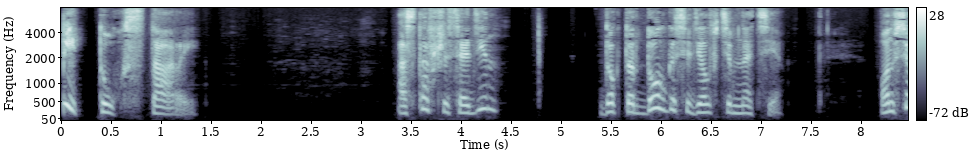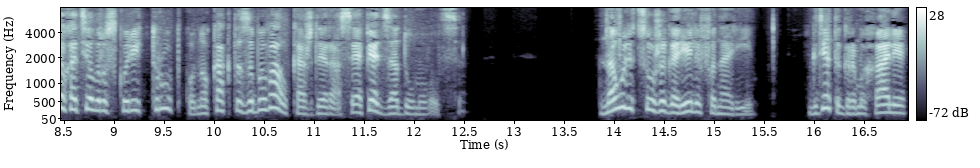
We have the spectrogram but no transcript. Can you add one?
Петух старый. Оставшись один, доктор долго сидел в темноте. Он все хотел раскурить трубку, но как-то забывал каждый раз и опять задумывался. На улице уже горели фонари, где-то громыхали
